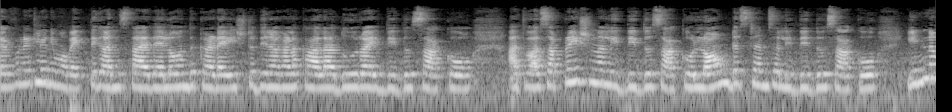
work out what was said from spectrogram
ಡೆಫಿನೆಟ್ಲಿ ನಿಮ್ಮ ವ್ಯಕ್ತಿಗೆ ಅನಿಸ್ತಾ ಇದೆ. ಎಲ್ಲೋ ಒಂದು ಕಡೆ ಇಷ್ಟು ದಿನಗಳ ಕಾಲ ದೂರ ಇದ್ದಿದ್ದು ಸಾಕು, ಅಥವಾ ಸಪ್ರೇಷನ್ ಅಲ್ಲಿ ಇದ್ದಿದ್ದು ಸಾಕು ಲಾಂಗ್ ಡಿಸ್ಟೆನ್ಸ್ ಅಲ್ಲಿ ಇದ್ದಿದ್ದು ಸಾಕು. ಇನ್ನು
